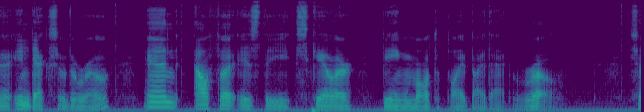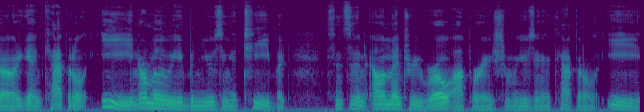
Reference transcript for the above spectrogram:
uh, index of the row and alpha is the scalar being multiplied by that row. So again, capital E, normally we've been using a T, but since it's an elementary row operation, we're using a capital E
